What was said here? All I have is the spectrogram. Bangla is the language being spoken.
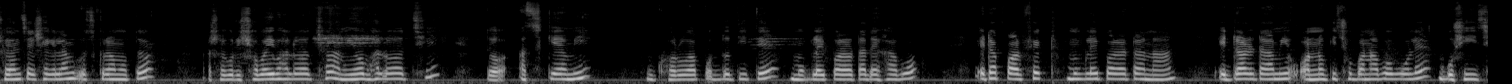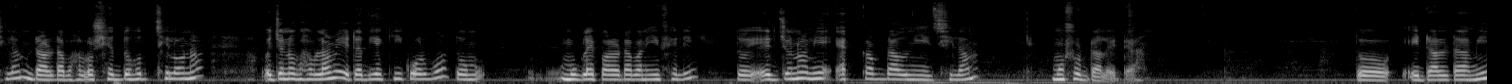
ফ্রেন্ডস এসে গেলাম রোজ করার মতো। আশা করি সবাই ভালো আছো, আমিও ভালো আছি। তো আজকে আমি ঘরোয়া পদ্ধতিতে মোগলাই পরোটা দেখাবো। এটা পারফেক্ট মোগলাই পরোটা না। এই ডালটা আমি অন্য কিছু বানাবো বলে বসিয়েছিলাম। ডালটা ভালো সেদ্ধ হচ্ছিল না। ওই জন্য ভাবলাম এটা দিয়ে কি করব? তো মোগলাই পরোটা বানিয়ে ফেলি। তো এর জন্য আমি এক কাপ ডাল নিয়েছিলাম। মসুর ডাল এটা। তো এই ডালটা আমি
